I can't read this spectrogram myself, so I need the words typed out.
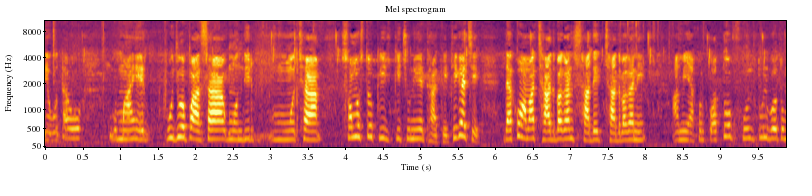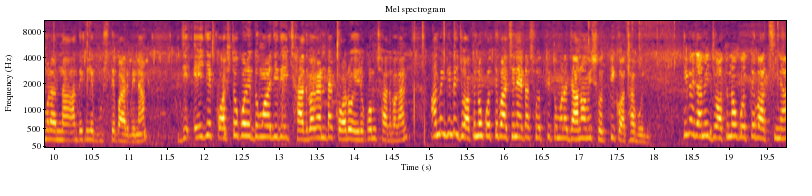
দেবতা ও মায়ের পুজো পাশা মন্দির মোছা সমস্ত কিছু নিয়ে থাকে, ঠিক আছে? দেখো আমার ছাদ বাগান, ছাদের ছাদ বাগানে আমি এখন কত ফুল তুলবো তোমরা না দেখলে বুঝতে পারবে না। যে এই যে কষ্ট করে তোমরা যদি এই ছাদ বাগানটা করো, এরকম ছাদ বাগান, আমি কিন্তু যত্ন করতে পারছি না, এটা সত্যি তোমরা জানো, আমি সত্যি কথা বলি। ঠিক আছে, আমি যত্ন করতে পারছি না।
